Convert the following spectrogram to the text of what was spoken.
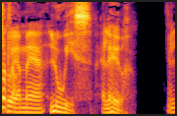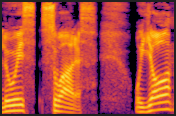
Såklart. börjar med Luis, eller hur? Luis Suarez. Och ja,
